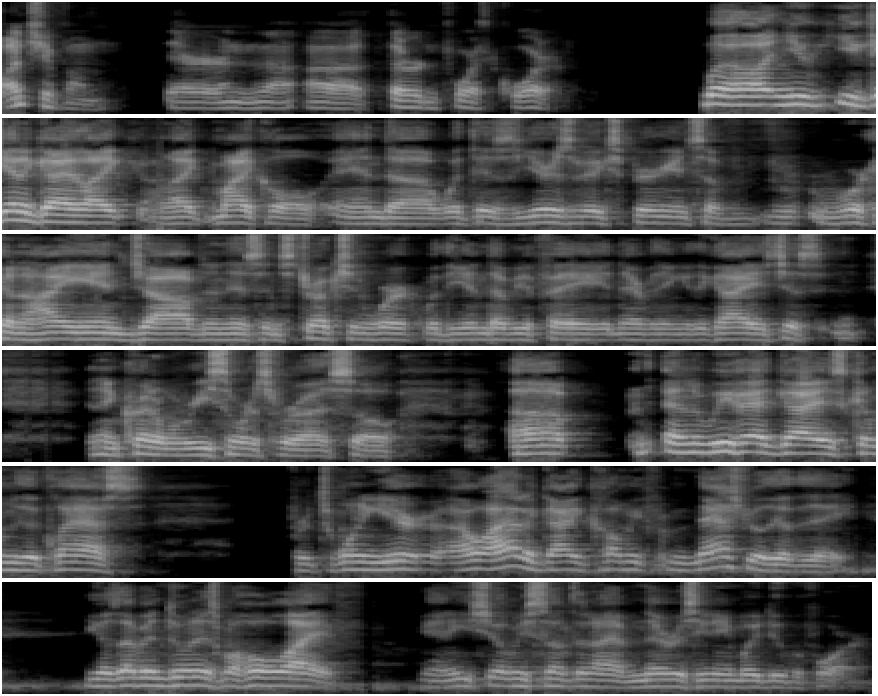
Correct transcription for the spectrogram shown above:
bunch of them there in the uh, third and fourth quarter. Well, and you you get a guy like like Michael, and uh, with his years of experience of working high end jobs and his instruction work with the NWFA and everything, the guy is just an incredible resource for us. So, uh, and we've had guys come to the class for 20 years. Oh, I had a guy call me from Nashville the other day. He goes, "I've been doing this my whole life," and he showed me something I have never seen anybody do before.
